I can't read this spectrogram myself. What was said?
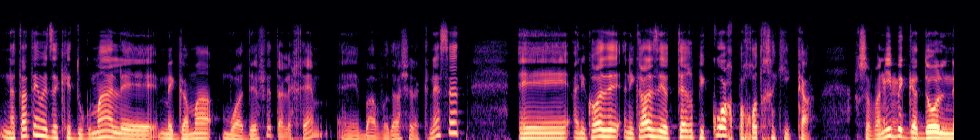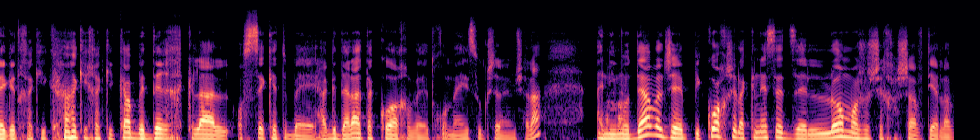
נתתם את זה כדוגמה למגמה מועדפת עליכם אה, בעבודה של הכנסת. אה, אני, קורא לזה, אני אקרא לזה יותר פיקוח, פחות חקיקה. עכשיו, אני בגדול נגד חקיקה, כי חקיקה בדרך כלל עוסקת בהגדלת הכוח ותחומי העיסוק של הממשלה. אני נכון. מודה אבל שפיקוח של הכנסת זה לא משהו שחשבתי עליו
